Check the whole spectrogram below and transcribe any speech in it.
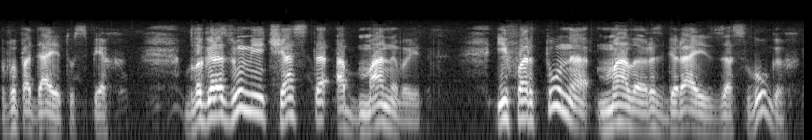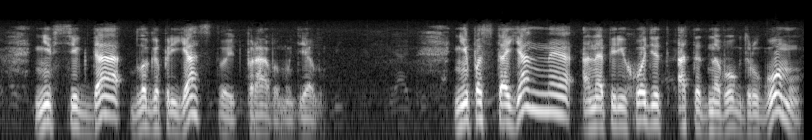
выпадает успех. Благоразумие часто обманывает, и фортуна, мало разбираясь в заслугах, не всегда благоприятствует правому делу. Непостоянная она переходит от одного к другому,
